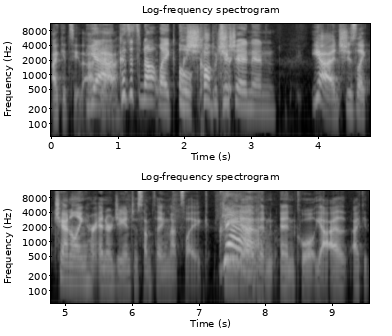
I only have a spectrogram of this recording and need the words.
I could see that. Yeah, Yeah, because it's not like oh sh- sh- competition and yeah, and she's like channeling her energy into something that's like creative Yeah. and and cool. Yeah, I I could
